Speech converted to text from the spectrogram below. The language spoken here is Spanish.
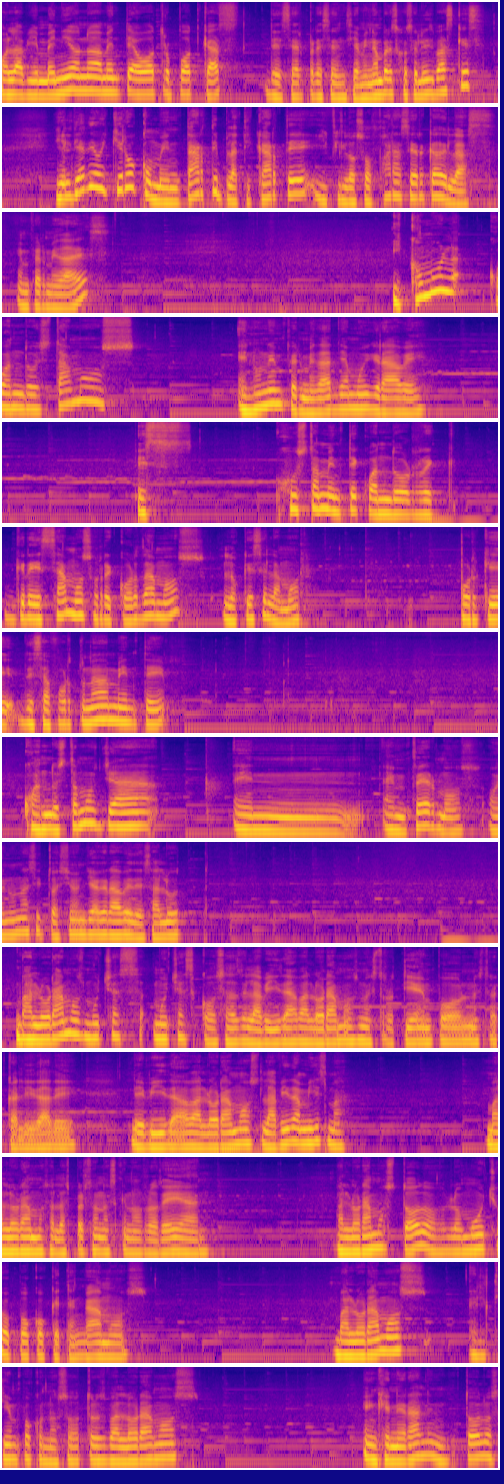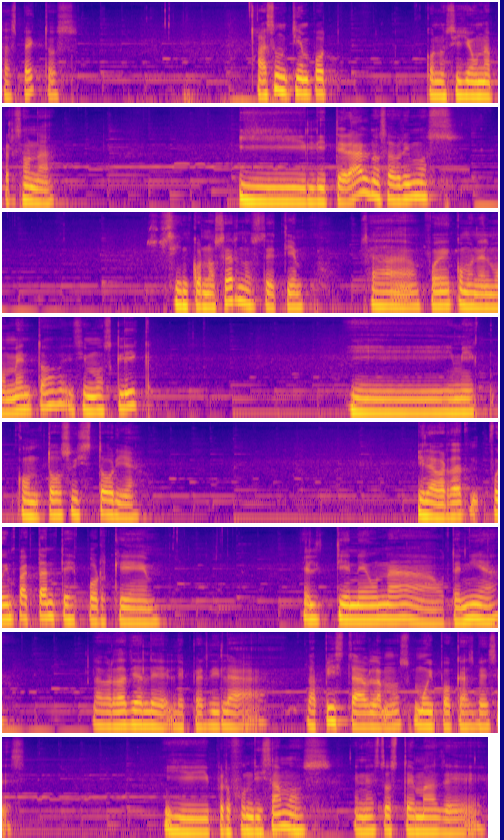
Hola, bienvenido nuevamente a otro podcast de Ser Presencia. Mi nombre es José Luis Vázquez y el día de hoy quiero comentarte y platicarte y filosofar acerca de las enfermedades y cómo cuando estamos en una enfermedad ya muy grave es justamente cuando regresamos o recordamos lo que es el amor porque desafortunadamente cuando estamos ya en enfermos o en una situación ya grave de salud, valoramos muchas, muchas cosas de la vida, valoramos nuestro tiempo, nuestra calidad de, de vida, valoramos la vida misma, valoramos a las personas que nos rodean, Valoramos todo, lo mucho o poco que tengamos. Valoramos el tiempo con nosotros, valoramos en general en todos los aspectos. Hace un tiempo conocí yo a una persona y literal nos abrimos sin conocernos de tiempo. O sea, fue como en el momento, hicimos clic y me contó su historia. Y la verdad fue impactante porque él tiene una, o tenía, la verdad ya le, perdí la, la pista, hablamos muy pocas veces. Y profundizamos en estos temas de,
